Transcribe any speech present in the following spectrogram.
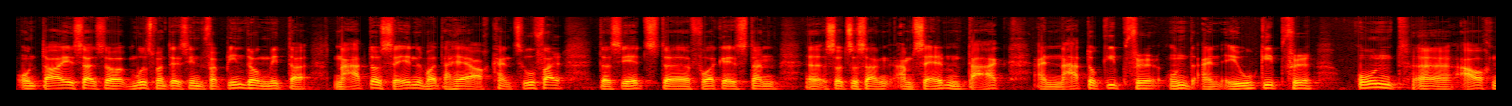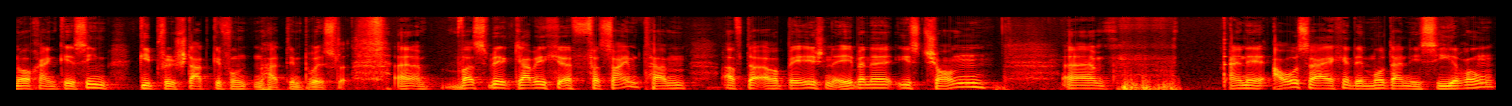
und da ist also, muss man das in Verbindung mit der NATO sehen, war daher auch kein Zufall, dass jetzt äh, vorgestern äh, sozusagen am selben Tag ein NATO-Gipfel und ein EU-Gipfel und äh, auch noch ein GESIM-Gipfel stattgefunden hat in Brüssel. Äh, was wir, glaube ich, äh, versäumt haben auf der europäischen Ebene, ist schon äh, eine ausreichende Modernisierung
